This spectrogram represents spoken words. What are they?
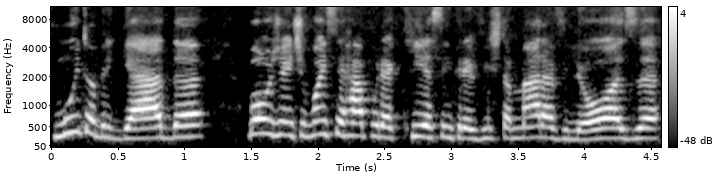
Muito obrigada. Bom, gente, vou encerrar por aqui essa entrevista maravilhosa.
